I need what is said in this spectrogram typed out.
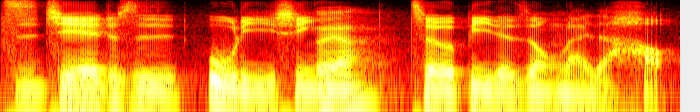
直接就是物理性遮蔽的这种来的好，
